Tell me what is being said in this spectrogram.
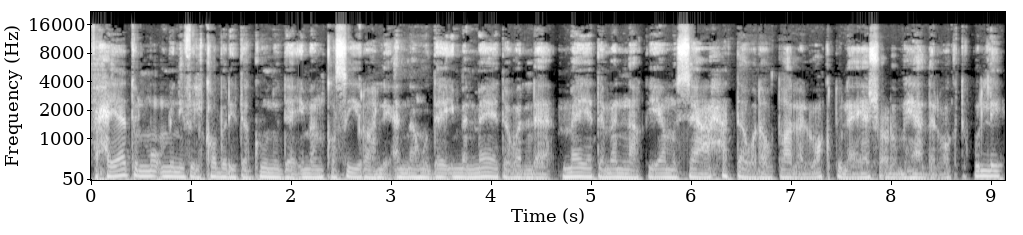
فحياة المؤمن في القبر تكون دائما قصيرة لأنه دائما ما يتولى ما يتمنى قيام الساعة حتى ولو طال الوقت لا يشعر بهذا الوقت كله.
